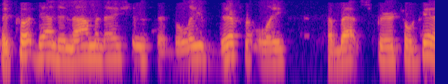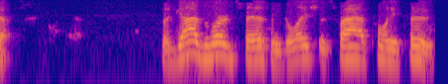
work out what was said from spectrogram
They put down denominations that believe differently about spiritual gifts. But God's word says in Galatians 5:22,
